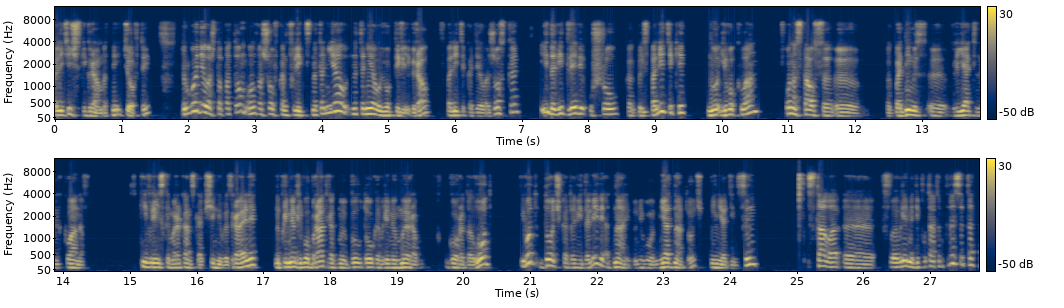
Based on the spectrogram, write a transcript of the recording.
политически грамотный, тертый. Другое дело, что потом он вошел в конфликт с Натаньяу, Натаньяу его переиграл, политика дело жесткое, и Давид Леви ушел как бы из политики, но его клан, он остался э, как бы одним из э, влиятельных кланов еврейской марокканской общины в Израиле. Например, его брат родной был долгое время мэром города Лод. И вот дочка Давида Леви, одна, у него не одна дочь и не один сын, стала э, в свое время депутатом Кнессета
